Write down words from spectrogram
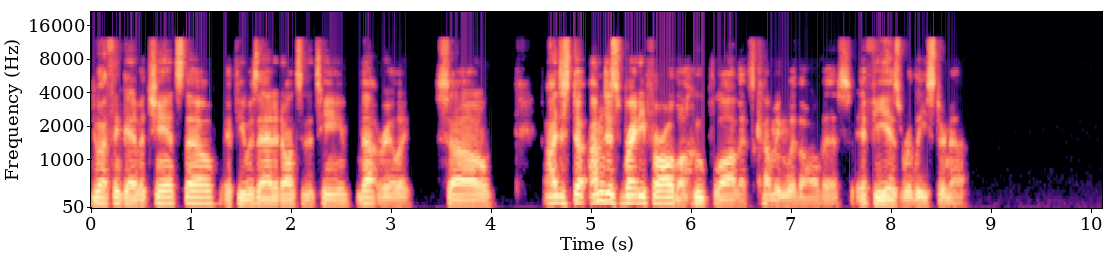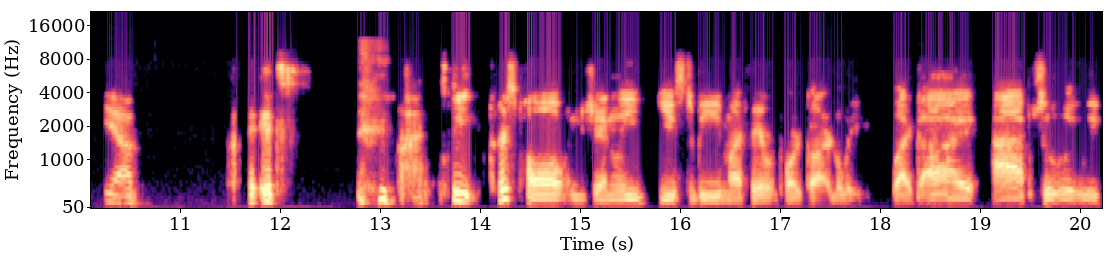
do I think they have a chance though? If he was added onto the team, not really. So I just don't, I'm just ready for all the hoopla that's coming with all this, if he is released or not. Yeah. It's see, Chris Paul generally used to be my favorite point guard in the league. Like I absolutely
